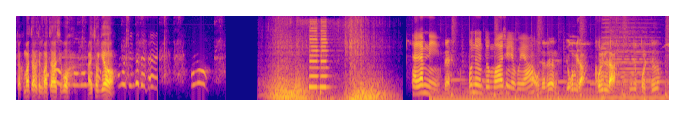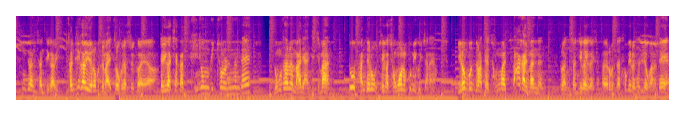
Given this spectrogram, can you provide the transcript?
자 그만 자르세요 그만 자르시고 아니 저기요 어머 진짜 잘 잘. 달람님. 네. 오늘은 또뭐 하시려고요? 아, 오늘은 요겁니다 고릴라 16V 충전 전지가위 전지가위 여러분들 많이 들어보셨을 거예요 저희같이 약간 귀농귀촌을 했는데 농사는 많이 안 짓지만 또 반대로 저희가 정원을 꾸미고 있잖아요 이런 분들한테 정말 딱 알맞는 그런 전지가위가 있어서 여러분들 소개를 해드리려고 하는데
